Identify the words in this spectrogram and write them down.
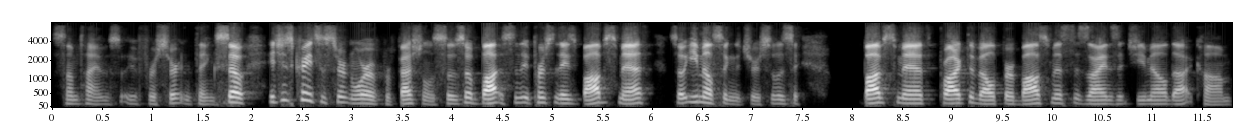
sometimes uh, for certain things. So it just creates a certain aura of professionalism. So so, Bob, so the person is Bob Smith. So email signature. So let's say Bob Smith, product developer, Bob Smith Designs at gmail.com,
